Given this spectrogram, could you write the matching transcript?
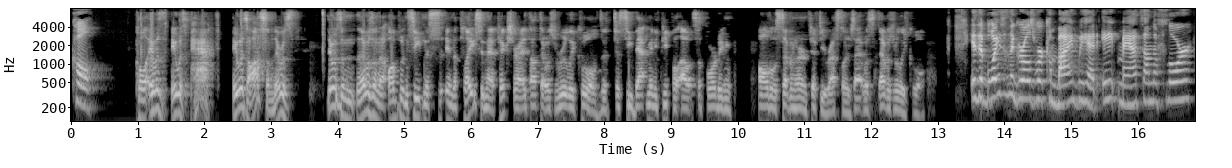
Kohl. Kohl, it was it was packed. It was awesome. There was there was an there was an open seat in the in the place in that picture. I thought that was really cool to, to see that many people out supporting all those 750 wrestlers. That was that was really cool. If the boys and the girls were combined. We had eight mats on the floor,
